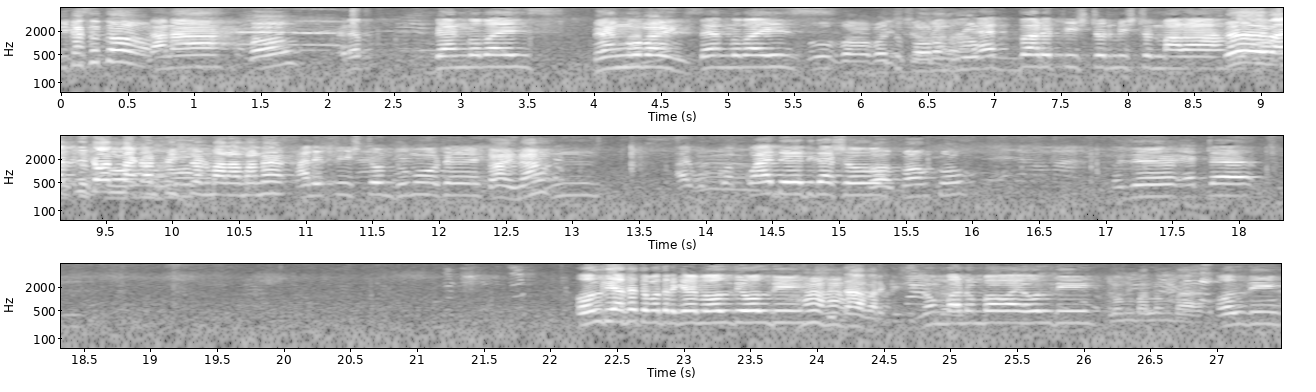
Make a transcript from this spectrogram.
ঠিক আছে তো? না না। বউ এটা ও বাবা তো চরম লোক। একবারে পিস্টন মিস্টন মারা। এই ভাই কি কর না কর পিস্টন মারা মানে? খালি পিস্টন ধুমো ওঠে। তাই না? হুম। কয় দে এদিকে আসো। কও, কও, কও। ওই যে একটা হলদি আছে তোমাদের গ্রামে হলদি হলদি হ্যাঁ, হ্যাঁ। সেটা আবার কি। লম্বা লম্বা হয় হলদি লম্বা লম্বা। হলদি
